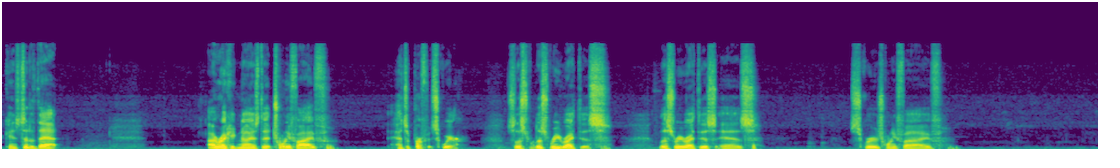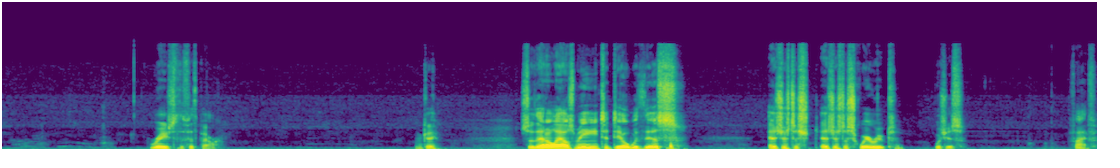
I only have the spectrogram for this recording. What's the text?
Okay, instead of that, I recognize that 25 has a perfect square. So let's, let's rewrite this. Let's rewrite this as square root of 25 raised to the fifth power. Okay? So that allows me to deal with this as just a, as just a square root, which is 5.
